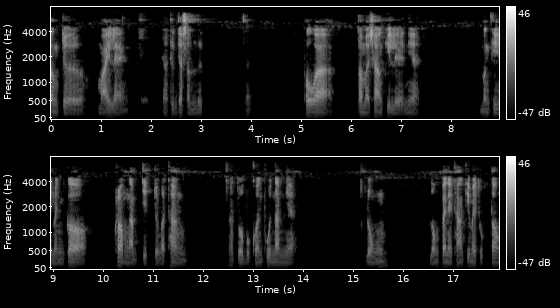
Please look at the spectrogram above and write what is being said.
ต้องเจอไม้แรงนะถึงจะสำนึกนะเพราะว่าธรรมชาติกิเลสเนี่ย บางทีมันก็ครอบงำจิตจนกระทั่งตัวบุคคลผู้นั้นเนี่ย หลงหลงไปในทางที่ไม่ถูกต้อง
